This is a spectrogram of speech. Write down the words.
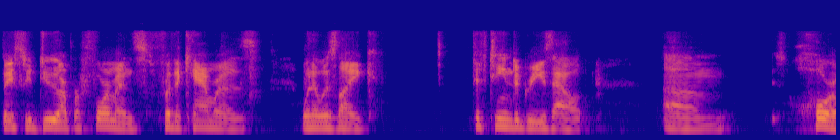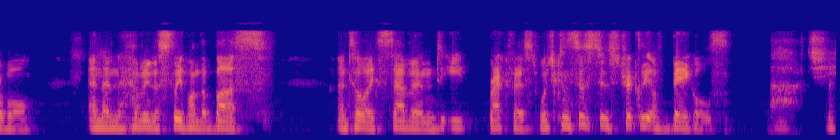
basically do our performance for the cameras when it was like 15 degrees out um horrible and then having to sleep on the bus until like seven to eat breakfast which consisted strictly of bagels Oh, gee.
